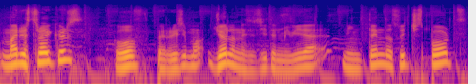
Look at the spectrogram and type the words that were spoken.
Mario Strikers. Uf, perrísimo. Yo lo necesito en mi vida. Nintendo Switch Sports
